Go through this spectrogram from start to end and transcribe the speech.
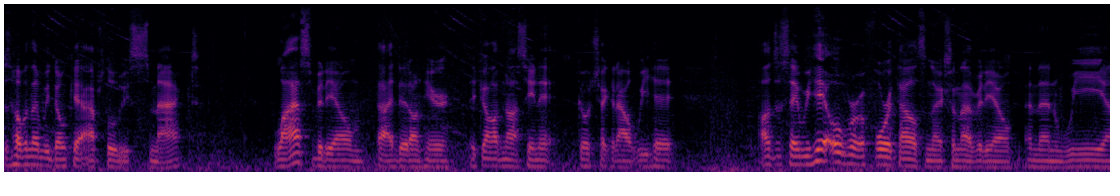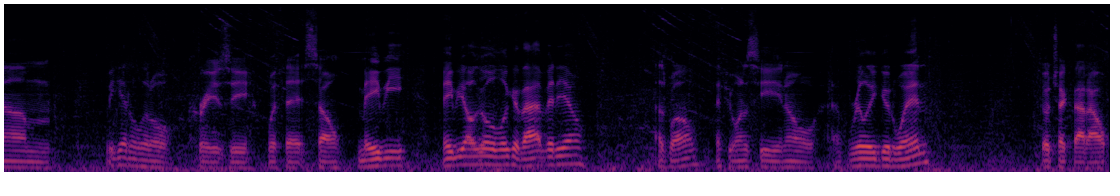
just hoping that we don't get absolutely smacked last video that I did on here, if y'all have not seen it, go check it out. We hit, I'll just say we hit over a 4,000 X in that video, and then we, um, we get a little crazy with it. So maybe, maybe I'll go look at that video as well. If you want to see, you know, a really good win, go check that out.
